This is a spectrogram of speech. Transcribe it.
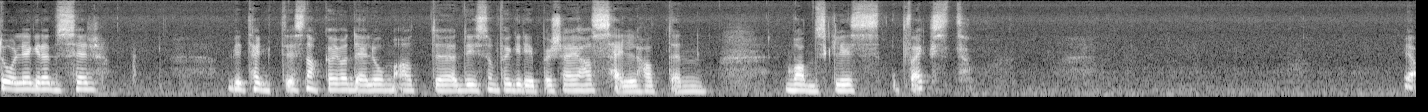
dårlige grenser. Vi tenkte, snakka jo en del om at eh, de som forgriper seg, har selv hatt en vanskelig oppvekst. Ja,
